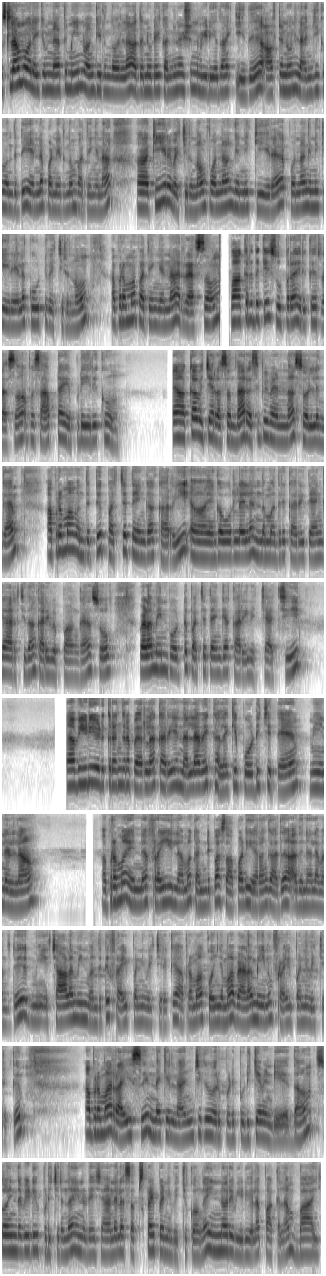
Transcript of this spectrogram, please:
அஸ்லாம் வலைக்கும் நேற்று மீன் வாங்கியிருந்தோம்ல அதனுடைய கண்டினியூஷன் வீடியோ தான் இது. ஆஃப்டர்நூன் லஞ்சுக்கு வந்துட்டு என்ன பண்ணியிருந்தோம் பார்த்தீங்கன்னா கீரை வச்சுருந்தோம். பொன்னாங்கண்ணி கீரை பொன்னாங்கண்ணி கீரையில் கூட்டு வச்சுருந்தோம். அப்புறமா பார்த்தீங்கன்னா ரசம். பார்க்குறதுக்கே சூப்பராக இருக்குது ரசம். அப்போ சாப்பிட்டா எப்படி இருக்கும்? என் அக்கா வச்ச ரசம் தான். ரெசிபி வேணும்னா சொல்லுங்கள் அப்புறமா வந்துட்டு பச்சை தேங்காய் கறி. எங்கள் ஊர்ல எல்லாம் இந்த மாதிரி கறி தேங்காய் அரைச்சி தான் கறி வைப்பாங்க. ஸோ மீன் போட்டு பச்சை தேங்காய் கறி வச்சாச்சு. நான் வீடியோ எடுக்கிறேங்கிற பேரில் கறியை நல்லாவே கலக்கி பொடிச்சிட்டேன் மீனெல்லாம். அப்புறமா என்ன ஃப்ரை இல்லாமல் கண்டிப்பாக சாப்பாடு இறங்காது. அதனால வந்துட்டு மீ சால மீன் வந்துட்டு ஃப்ரை பண்ணி வச்சுருக்கு. அப்புறமா கொஞ்சமாக வெள மீனும் ஃப்ரை பண்ணி வச்சுருக்கு. அப்புறமா ரைஸு இன்றைக்கி லஞ்சுக்கு ஒரு பிடி பிடிக்க வேண்டியது தான் ஸோ இந்த வீடியோ பிடிச்சிருந்தா என்னுடைய சேனலை சப்ஸ்கிரைப் பண்ணி வச்சுக்கோங்க. இன்னொரு வீடியோவில் பார்க்கலாம். பாய்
